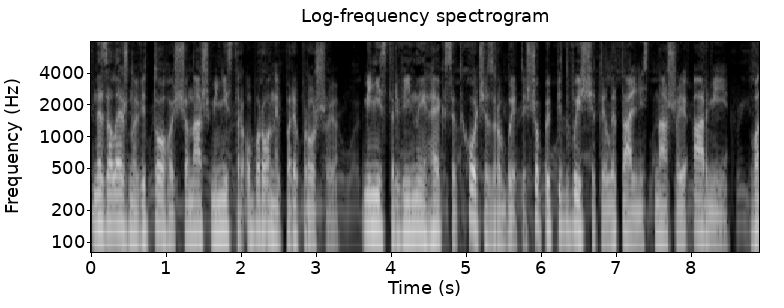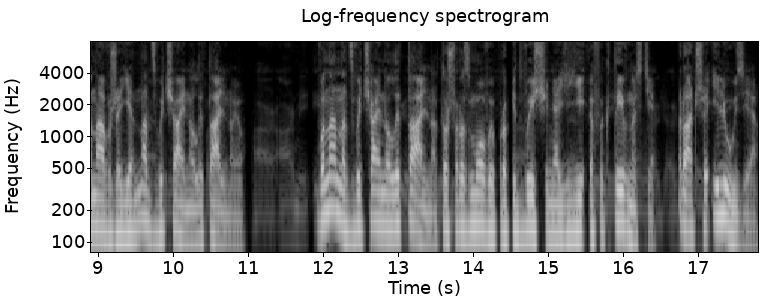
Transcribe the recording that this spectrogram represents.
незалежно від того, що наш міністр оборони перепрошую. Міністр війни Гексет хоче зробити, щоб підвищити летальність нашої армії. Вона вже є надзвичайно летальною. Вона надзвичайно летальна, тож розмови про підвищення її ефективності радше ілюзія.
